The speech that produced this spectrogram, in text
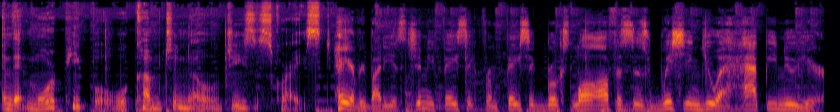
and that more people will come to know Jesus Christ. Hey, everybody, it's Jimmy Fasig from Fasig Brooks Law Offices wishing you a happy new year.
